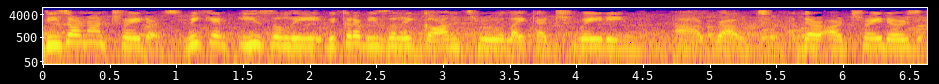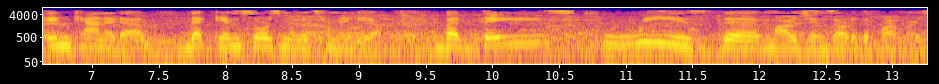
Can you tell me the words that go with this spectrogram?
these are not traders. We can easily, we could have easily gone through like a trading uh, route. There are traders in Canada that can source millets from India, but they squeeze the margins out of the farmers.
